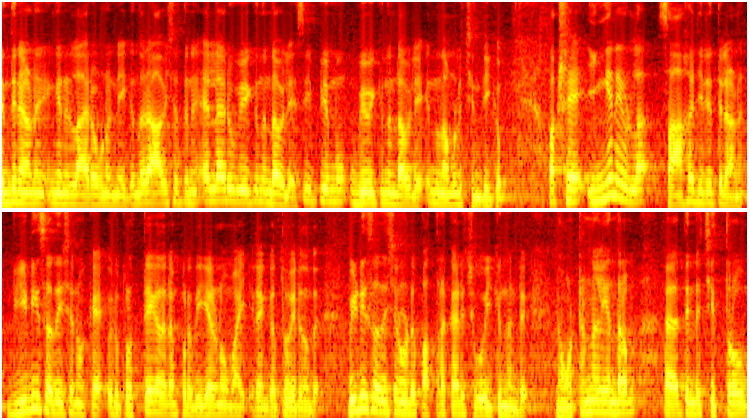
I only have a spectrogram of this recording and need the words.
എന്തിനാണ് ഇങ്ങനെയുള്ള ആരോപണം ഉന്നയിക്കുന്നത്? ഒരു ആവശ്യത്തിന് എല്ലാവരും ഉപയോഗിക്കുന്നുണ്ടാവില്ലേ? സി പി എമ്മും ഉപയോഗിക്കുന്നുണ്ടാവില്ലേ എന്ന് നമ്മൾ ചിന്തിക്കും. പക്ഷേ ഇങ്ങനെയുള്ള സാഹചര്യത്തിലാണ് വി ഡി സതീശനൊക്കെ ഒരു പ്രത്യേകതരം പ്രതികരണവുമായി രംഗത്ത് വരുന്നത്. വി ഡി സതീശനോട് പത്രക്കാർ ചോദിക്കുന്നുണ്ട് നോട്ടെണ്ണൽ യന്ത്രം ത്തിന്റെ ചിത്രവും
